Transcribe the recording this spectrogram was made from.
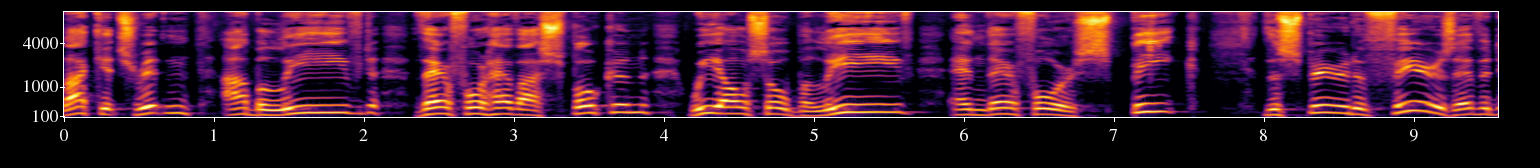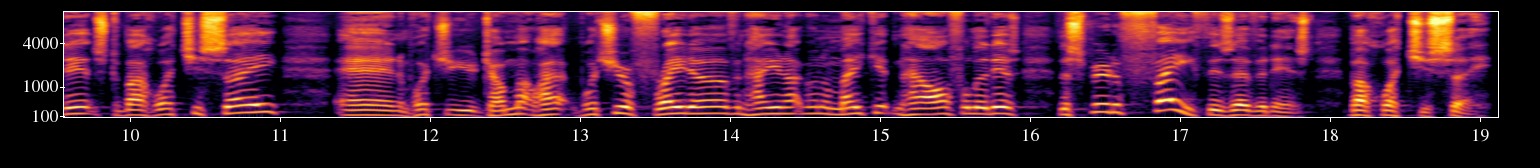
like it's written, I believed, therefore have I spoken. We also believe and therefore speak The spirit of fear is evidenced by what you say and what you're talking about, what you're afraid of, and how you're not going to make it, and how awful it is. The spirit of faith is evidenced by what you say.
